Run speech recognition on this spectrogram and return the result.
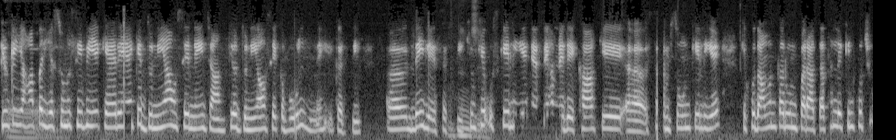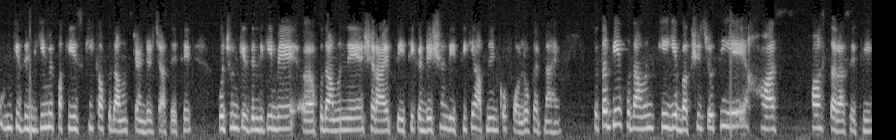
क्योंकि यहाँ पर यसु मसीह भी ये कह रहे हैं कि दुनिया उसे नहीं जानती और दुनिया उसे कबूल नहीं करती। नहीं ले सकती। हाँ क्योंकि उसके लिए जैसे हमने देखा कि समसून के लिए कि खुदावन का रून पर आता था लेकिन कुछ उनकी ज़िंदगी में पकीजगी का खुदावन स्टैंडर्ड चाहते थे। कुछ उनकी ज़िंदगी में खुदावन ने शराय दी थी कंडीशन दी थी कि आपने इनको फॉलो करना है। तो तब ये खुदावन की ये बख्शिश जो थी ये खास खास तरह से थी।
